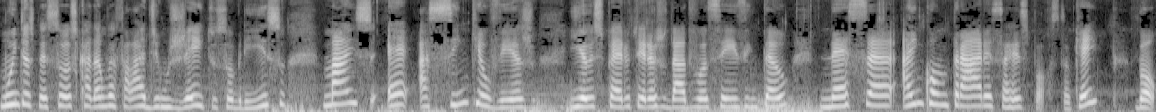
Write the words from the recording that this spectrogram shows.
Muitas pessoas, cada um vai falar de um jeito sobre isso, mas é assim que eu vejo e eu espero ter ajudado vocês então nessa a encontrar essa resposta, ok? Bom,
